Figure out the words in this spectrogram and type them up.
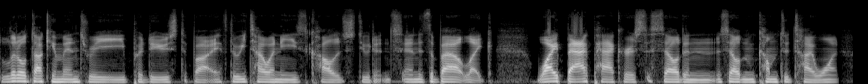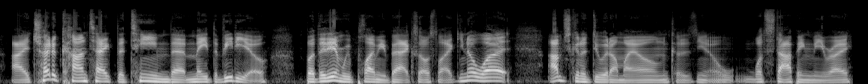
little documentary produced by three Taiwanese college students, and it's about like why backpackers seldom seldom come to Taiwan. I tried to contact the team that made the video, but they didn't reply me back. So I was like, you know what? I'm just gonna do it on my own because you know what's stopping me, right?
